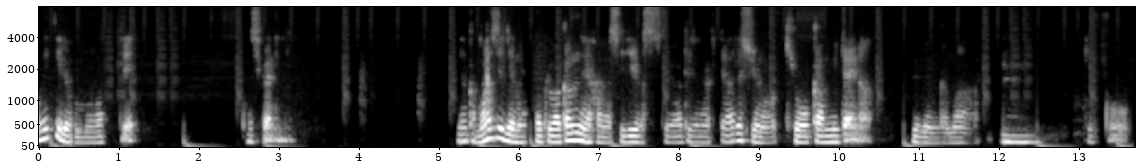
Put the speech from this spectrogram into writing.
超えてるものって、確かにね。なんかマジで全くわかんない話をしてるわけじゃなくて、ある種の共感みたいな部分がまあうん。結構、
